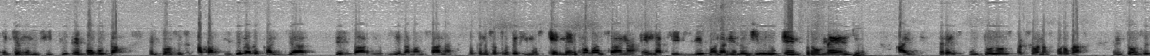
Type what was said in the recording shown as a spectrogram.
¿En qué municipio? En Bogotá. Entonces, a partir de la localidad, del barrio y de la manzana, lo que nosotros decimos, en esa manzana en la que vive Juan Daniel Oviedo, en promedio hay 3.2 personas por hogar. Entonces,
